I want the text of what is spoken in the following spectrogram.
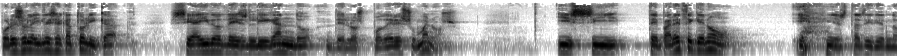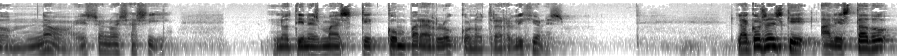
Por eso la Iglesia Católica se ha ido desligando de los poderes humanos. Y si te parece que no y, estás diciendo, no, eso no es así, no tienes más que compararlo con otras religiones. La cosa es que al Estado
